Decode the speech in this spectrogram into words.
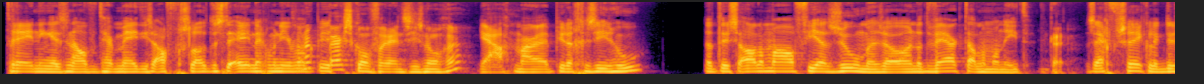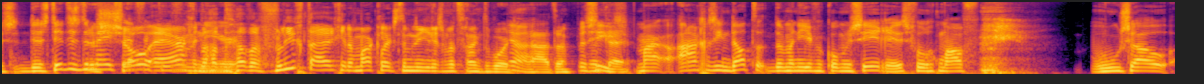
trainingen zijn altijd hermetisch afgesloten. Dus de enige manier waarop je... persconferenties nog, hè? Ja, maar heb je er gezien hoe? Dat is allemaal via Zoom en zo. En dat werkt allemaal niet. Dat is echt verschrikkelijk. Dus, dus dit is de Dus meest zo erg dat, dat een vliegtuigje de makkelijkste manier is met Frank de Boer te Ja, praten. Precies. Maar aangezien dat de manier van communiceren is, vroeg ik me af... hoe zou...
